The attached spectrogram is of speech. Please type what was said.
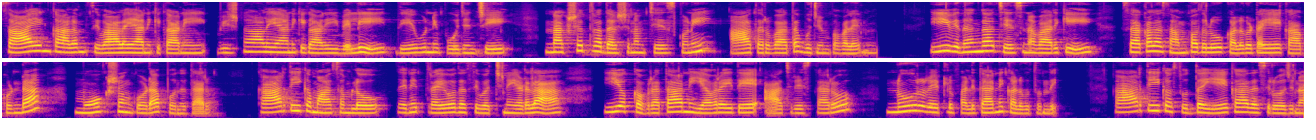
సాయంకాలం శివాలయానికి కానీ విష్ణాలయానికి కానీ వెళ్ళి దేవుణ్ణి పూజించి నక్షత్ర దర్శనం చేసుకొని ఆ తరువాత భుజింపవలెను. ఈ విధంగా చేసిన వారికి సకల సంపదలు కలుగుటయే కాకుండా మోక్షం కూడా పొందుతారు. కార్తీక మాసంలో శని త్రయోదశి వచ్చిన ఎడల ఈ యొక్క వ్రతాన్ని ఎవరైతే ఆచరిస్తారో నూరు రెట్లు ఫలితాన్ని కలుగుతుంది. కార్తీక శుద్ధ ఏకాదశి రోజున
